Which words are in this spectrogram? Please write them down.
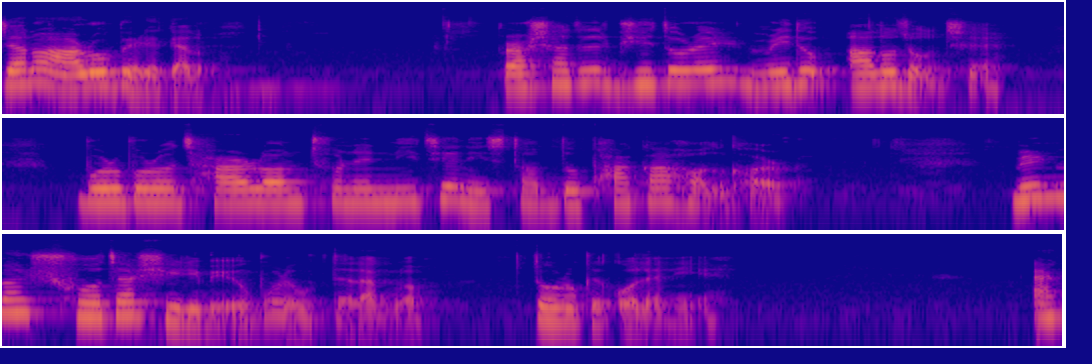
যেন আরও বেড়ে গেল। প্রাসাদের ভিতরে মৃদু আলো জ্বলছে। বড় বড় ঝাড় লণ্ঠনের নিচে নিস্তব্ধ ফাঁকা হলঘর। মৃন্ময় সোজা সিঁড়ি বেয়ে উপরে উঠতে লাগল তরুকে কোলে নিয়ে। এক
